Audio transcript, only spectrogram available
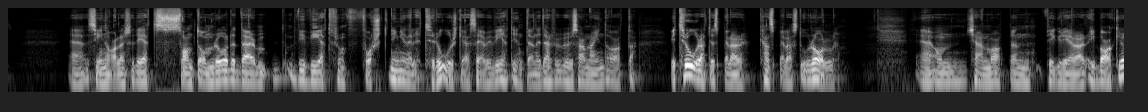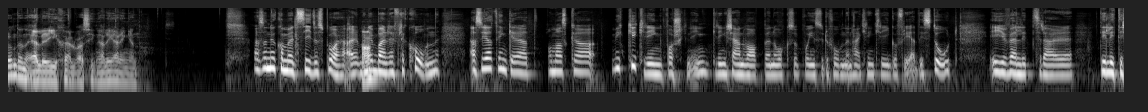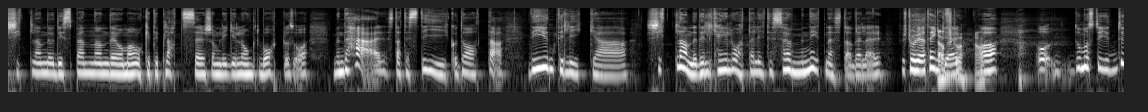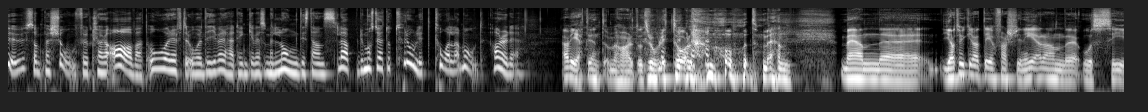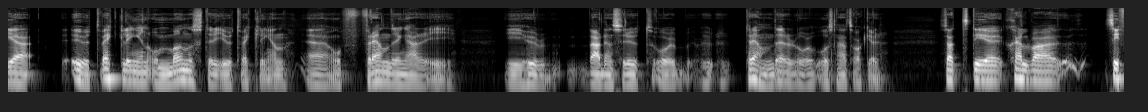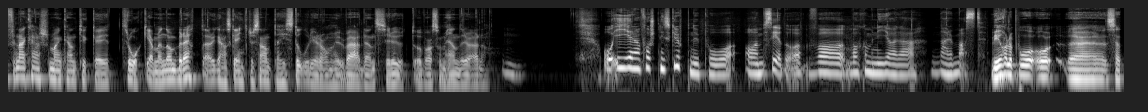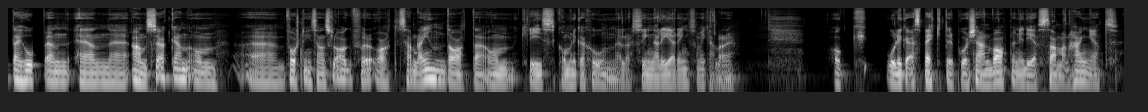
eh, signaler. Så det är ett sånt område där vi vet från forskningen, eller tror ska jag säga, vi vet inte än, det är därför vi behöver samla in data. Vi tror att det spelar, kan spela stor roll eh, om kärnvapen figurerar i bakgrunden eller i själva signaleringen. Alltså nu kommer ett sidospår här, men Ja. det är bara en reflektion. Alltså jag tänker att om man ska, mycket kring forskning, kring kärnvapen och också på institutionen här kring krig och fred i stort, är ju väldigt sådär, det är lite kittlande och det är spännande och man åker till platser som ligger långt bort och så. Men det här, statistik och data, det är ju inte lika kittlande, det kan ju låta lite sömnigt nästan, eller förstår du vad jag tänker? förstår, ja. Och då måste ju du som person för att klara av att år efter år driva det här, tänker vi som en långdistanslöp, du måste ha ett otroligt tålamod. Har du det? Jag vet inte om jag har ett otroligt tålamod men, men eh, jag tycker att det är fascinerande att se utvecklingen och mönster i utvecklingen eh, och förändringar i, i hur världen ser ut och hur, trender och, och sådana här saker. Så att det själva siffrorna kanske man kan tycka är tråkiga men de berättar ganska intressanta historier om hur världen ser ut och vad som händer i världen. Mm. Och i er forskningsgrupp nu på AMC då, vad, vad kommer ni göra närmast? Vi håller på att eh, sätta ihop en, en eh, ansökan om eh, forskningsanslag för att samla in data om kriskommunikation eller signalering som vi kallar det. Och olika aspekter på kärnvapen i det sammanhanget.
